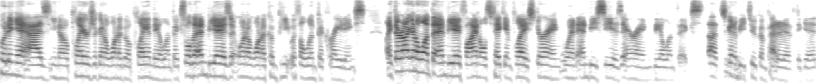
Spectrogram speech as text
putting it as you know players are going to want to go play in the olympics. Well the nba isn't going to want to compete with olympic ratings. Like they're not going to want the nba finals taking place during when nbc is airing the olympics. That's mm-hmm. going to be too competitive to get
